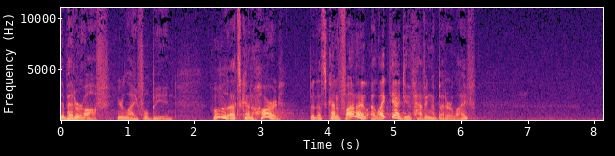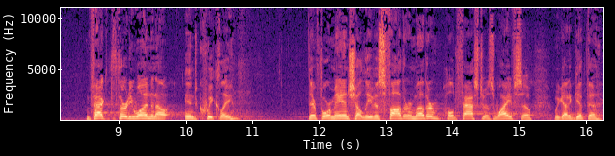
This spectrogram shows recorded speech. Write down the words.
The better off your life will be. And, well, that's kind of hard, but that's kind of fun. I, I like the idea of having a better life. In fact, 31, and I'll end quickly. Therefore, man shall leave his father and mother, hold fast to his wife. So we got to get the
